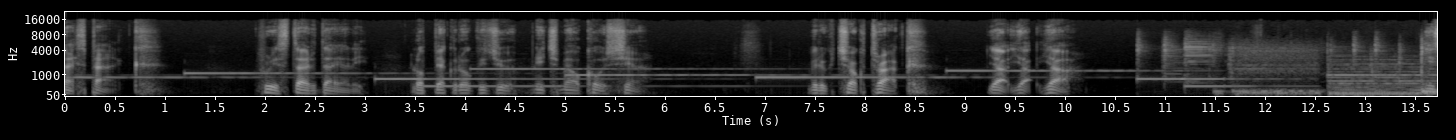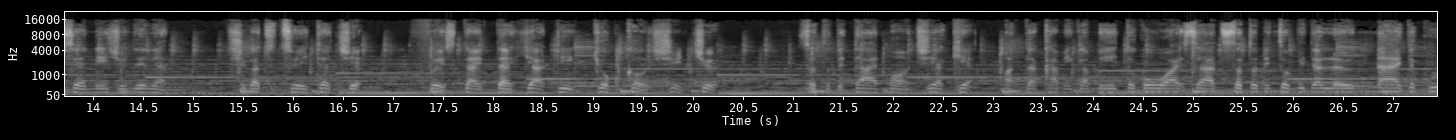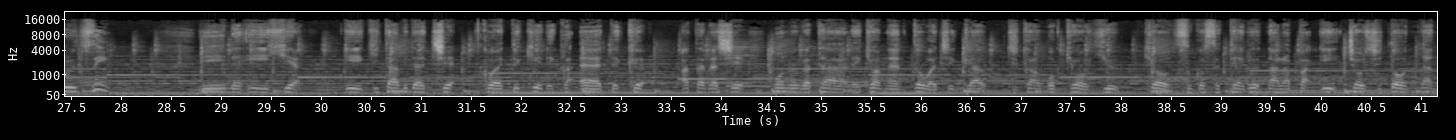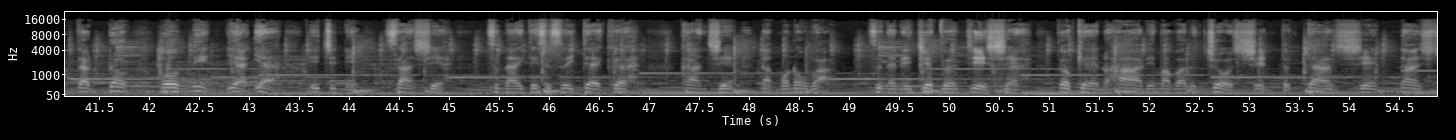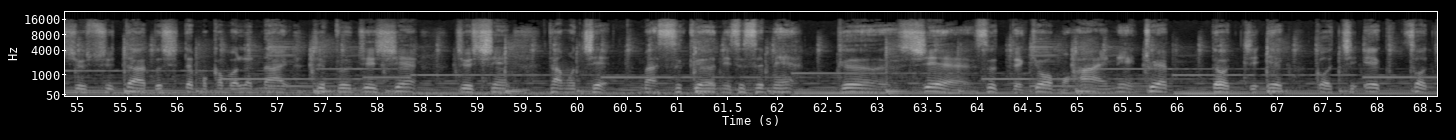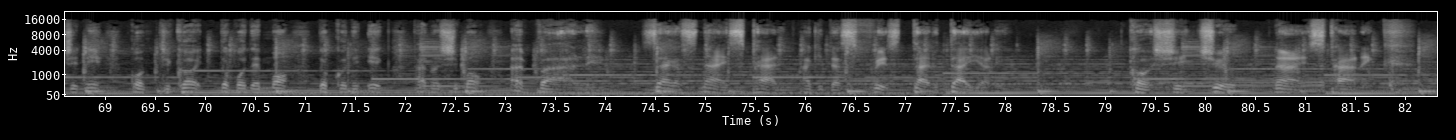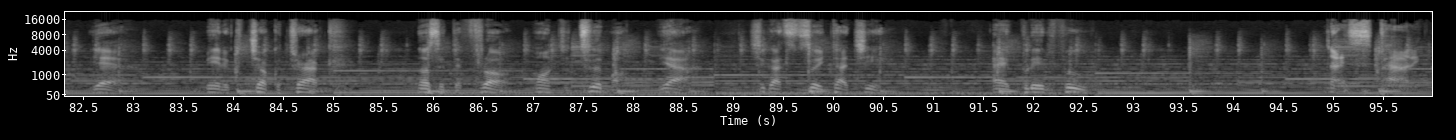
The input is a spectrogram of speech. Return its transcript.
ナイスパニックフリースタイルダイアリー660日目を更新。ミルクチョコトラックややや2022年4月1日フリースタイルダイアリー今日も更新中。外で大文字焼けまた神々とご挨拶外に飛び出るナイトクルージンいいねいい日。いい旅立ちこうやって切り替えてく。新しい物語去年とは違う時間を共有今日過ごせてるならばいい。調子どうなんだろう。Hold me yeah yeah 1234繋いで続いていく。肝心なものは常に自分自身。時計の針回る上心と単身。何周したとしても変わらない。自分自身重心。保ちまっすぐに進みグーシェ吸って今日もハイにトリップどっち行くこっち行くそっちにこっち来いどこでもどこに行く楽しもうあばり探すナイスパリ吐き出すフリースタイルダイアリー更新中ナイスパニック Yeah. ミルクチョコトラック乗せてフロー本日も。Yeah. 4月1日エイプリルフーナイスパニック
